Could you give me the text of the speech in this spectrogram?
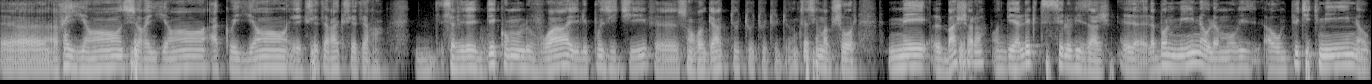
euh, riant, souriant, accueillant, etc., etc. Ça veut dire dès qu'on le voit, il est positif, euh, son regard, tout, tout, tout, tout. Donc ça c'est Mabchour. Mais le bashara, en dialecte, c'est le visage. Euh, la, bonne mine ou la mauvaise, ou une petite mine. Ou...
